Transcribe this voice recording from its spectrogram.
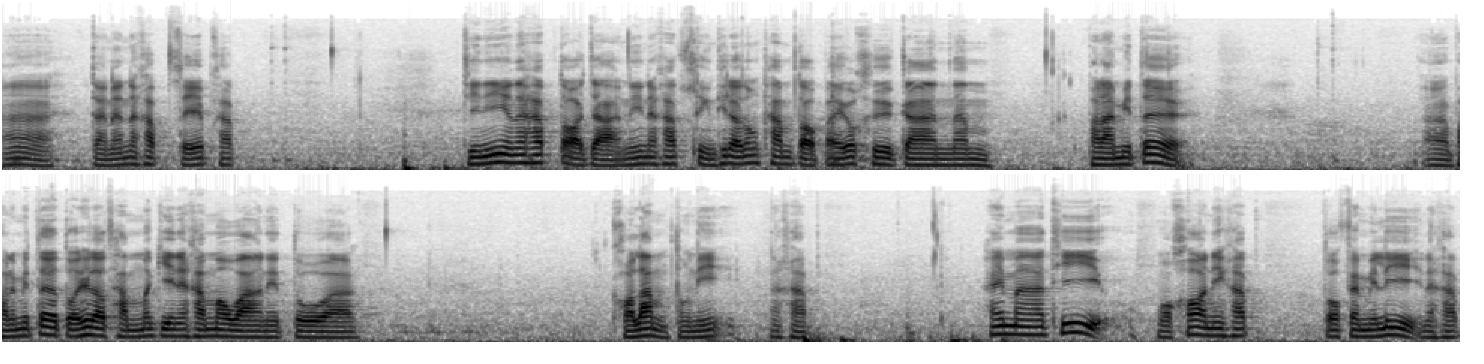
อ่า จากนั้นนะครับเซฟครับ ทีนี้นะครับต่อจากนี้นะครับ สิ่งที่เราต้องทำต่อไปก็คือการนำพารามิเตอร์พารามิเตอร์ตัวที่เราทำเมื่อกี้นะครับ มาวางในตัวคอลัมน์ตรงนี้นะครับ ให้มาที่หัวข้อนี้ครับ ตัว Family นะครับ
